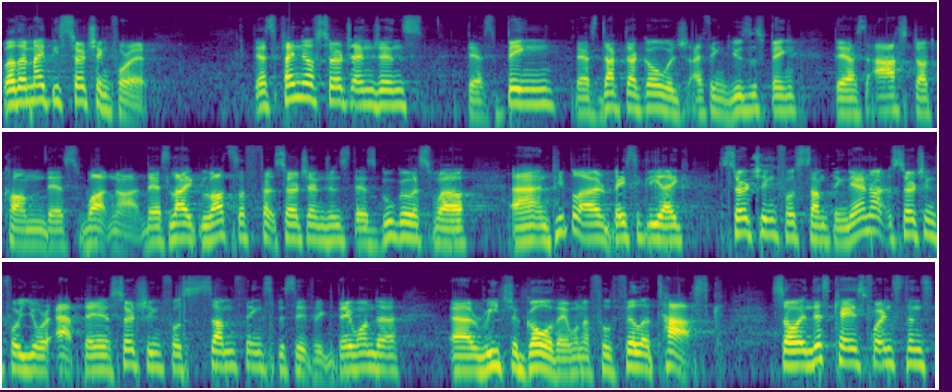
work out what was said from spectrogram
Well, they might be searching for it. There's plenty of search engines. There's Bing, there's DuckDuckGo, which I think uses Bing, there's Ask.com, there's whatnot. There's like lots of search engines, there's Google as well, uh, and people are basically like searching for something. They're not searching for your app, they're searching for something specific. They want to uh, reach a goal, they want to fulfill a task. So in this case, for instance,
